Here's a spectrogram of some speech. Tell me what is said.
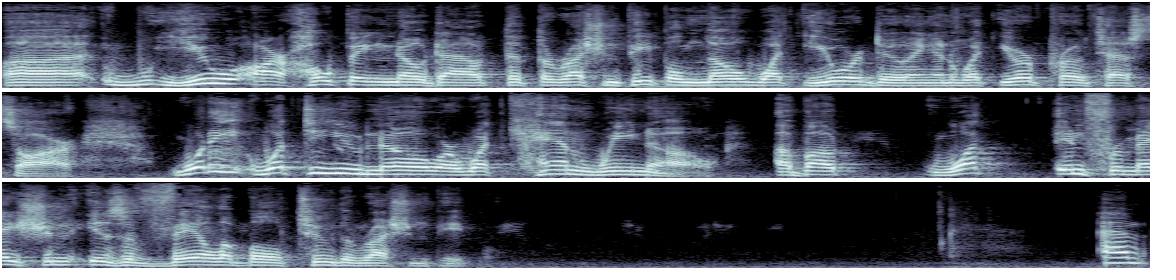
Uh, you are hoping, no doubt, that the Russian people know what you're doing and what your protests are. What do you, what do you know, or what can we know about what information is available to the Russian people? Um,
